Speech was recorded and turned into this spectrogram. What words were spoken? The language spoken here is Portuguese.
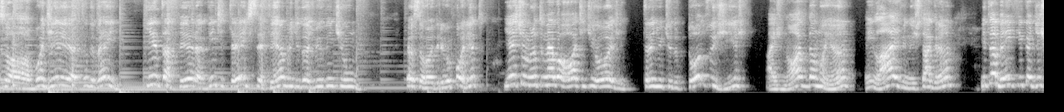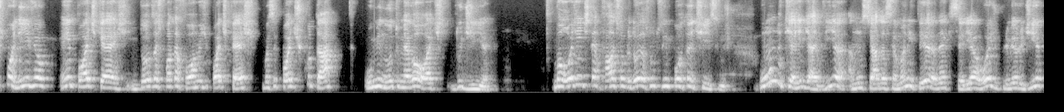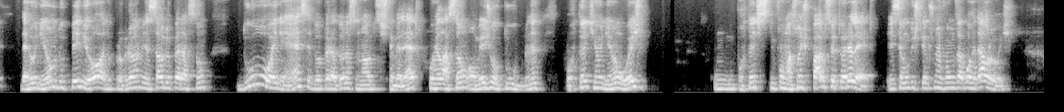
pessoal, bom dia, tudo bem? Quinta-feira, 23 de setembro de 2021. Eu sou Rodrigo Polito e este é o Minuto Megawatt de hoje, transmitido todos os dias, às 9 da manhã, em live no Instagram e também fica disponível em podcast, em todas as plataformas de podcast. Você pode escutar o Minuto Megawatt do dia. Bom, hoje a gente fala sobre dois assuntos importantíssimos. Um do que a gente havia anunciado a semana inteira, né, que seria hoje, o primeiro dia da reunião do PMO, do Programa Mensal de Operação do ONS, do Operador Nacional do Sistema Elétrico, com relação ao mês de outubro. Né? Importante reunião hoje, com importantes informações para o setor elétrico. Esse é um dos temas que nós vamos abordar hoje.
